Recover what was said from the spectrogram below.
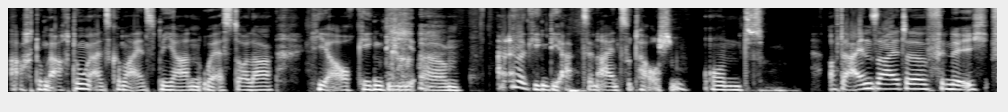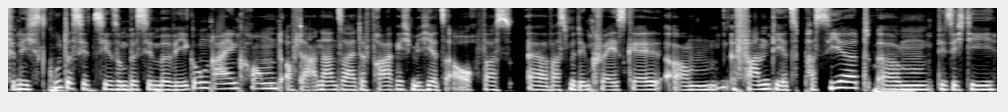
Achtung, Achtung, 1,1 Milliarden US-Dollar hier auch gegen die ähm, gegen die Aktien einzutauschen. Und auf der einen Seite finde ich finde ich es gut, dass jetzt hier so ein bisschen Bewegung reinkommt. Auf der anderen Seite frage ich mich jetzt auch, was äh, was mit dem Grayscale ähm, Fund jetzt passiert, mhm. ähm, wie sich die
